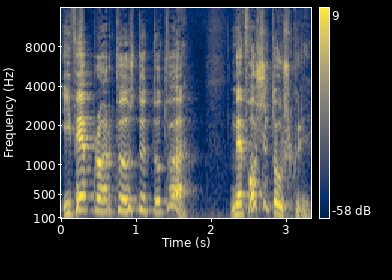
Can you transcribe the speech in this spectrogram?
í februar 2022 með fósitúskurði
